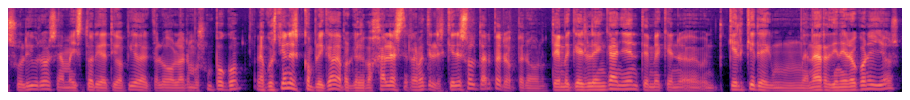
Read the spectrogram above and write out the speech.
su, libro, se llama Historia de Etiopía, del que luego hablaremos un poco. La cuestión es complicada porque el Bajal realmente les quiere soltar, pero, teme que le engañen, teme que, que él quiere ganar dinero con ellos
